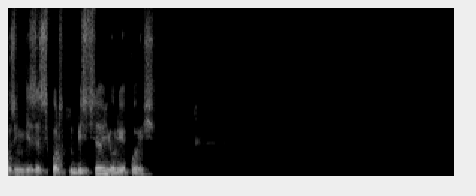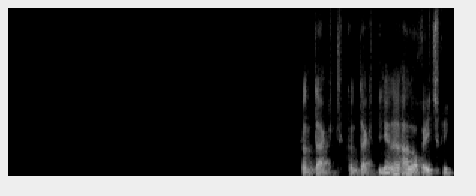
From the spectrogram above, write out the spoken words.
o'zingizni sport klubingizni yo'lga qo'yish. Kontakt kontakt degani aloqaga chiqing.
